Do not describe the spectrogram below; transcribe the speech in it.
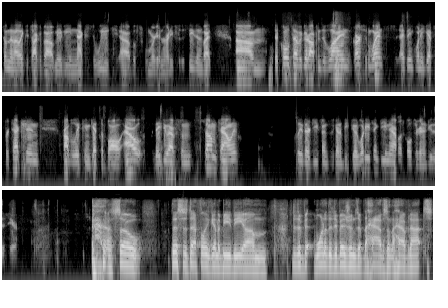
Something I like to talk about maybe next week uh, before we're getting ready for the season. But um, the Colts have a good offensive line. Carson Wentz, I think, when he gets protection, probably can get the ball out. They do have some some talent. Hopefully, Their defense is going to be good. What do you think the Indianapolis Colts are going to do this year? so this is definitely going to be the um the divi- one of the divisions of the haves and the have-nots.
